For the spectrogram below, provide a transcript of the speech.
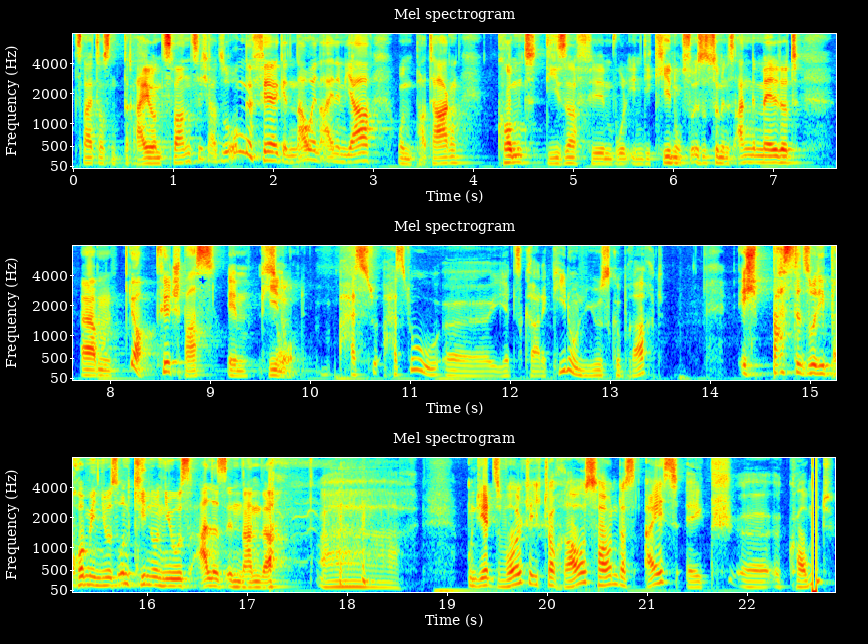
2023, also ungefähr genau in einem Jahr und ein paar Tagen, kommt dieser Film wohl in die Kinos. So ist es zumindest angemeldet. Ähm, ja, viel Spaß im Kino. So, hast du, hast du äh, jetzt gerade Kino-News gebracht? Ich bastel so die Promi-News und Kino-News alles ineinander. Ach. Und jetzt wollte ich doch raushauen, dass Ice Age äh, kommt,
